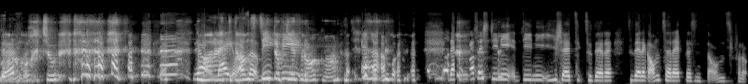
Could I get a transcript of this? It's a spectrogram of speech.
Ja, lacht schon. ja, nein, die ganze also, wie- Zeit auf die wie- Frage gewartet. Genau. Nein, was ist deine, deine Einschätzung zu dieser, zu dieser ganzen Repräsentanzfrage?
